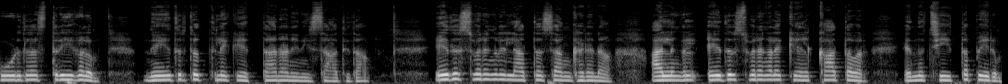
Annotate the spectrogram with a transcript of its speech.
കൂടുതൽ സ്ത്രീകളും നേതൃത്വത്തിലേക്ക് എത്താനാണ് ഇനി സാധ്യത. എതിർസ്വരങ്ങളില്ലാത്ത സംഘടന അല്ലെങ്കിൽ എതിർസ്വരങ്ങളെ കേൾക്കാത്തവർ എന്ന ചീത്തപ്പേരും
